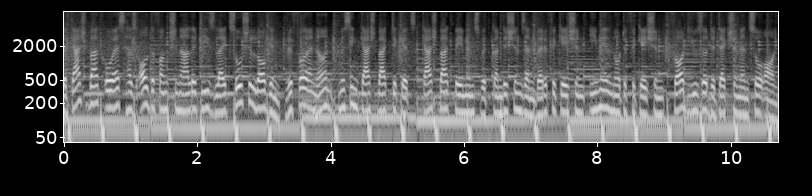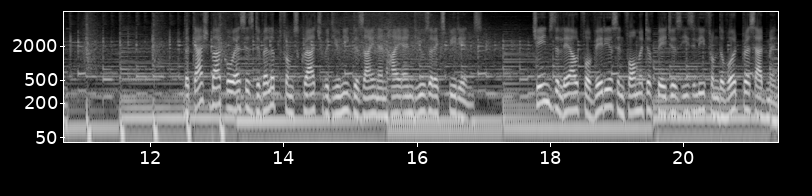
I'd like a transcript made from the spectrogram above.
The Cashback OS has all the functionalities like social login, refer and earn, missing cashback tickets, cashback payments with conditions and verification, email notification, fraud user detection and so on. The Cashback OS is developed from scratch with unique design and high-end user experience. Change the layout for various informative pages easily from the WordPress admin.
